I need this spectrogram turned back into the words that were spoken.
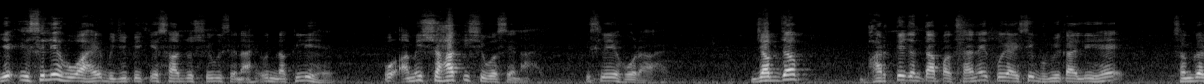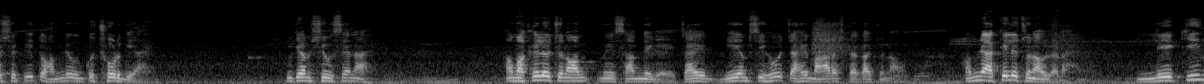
ये इसलिए हुआ है, बीजेपी के साथ जो शिवसेना है, वो नकली है। वो अमित शाह की शिवसेना है। इसलिए हो रहा है। जब जब भारतीय जनता पक्षा ने कोई ऐसी भूमिका ली है, संघर्ष की तो हमने उनको छोड़ दिया है। क्योंकि हम शिवसेना है। हम अकेले चुनाव में सामने गए चाहे बीएमसी हो चाहे महाराष्ट्र का चुनाव। हमने अकेले चुनाव लड़ा है लेकिन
